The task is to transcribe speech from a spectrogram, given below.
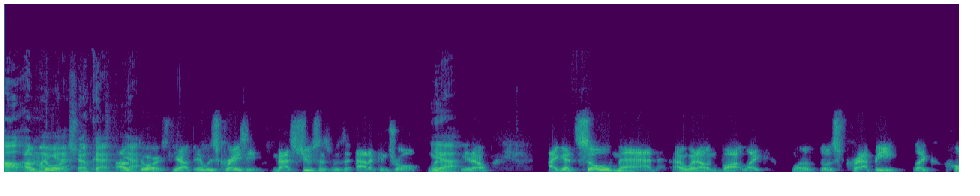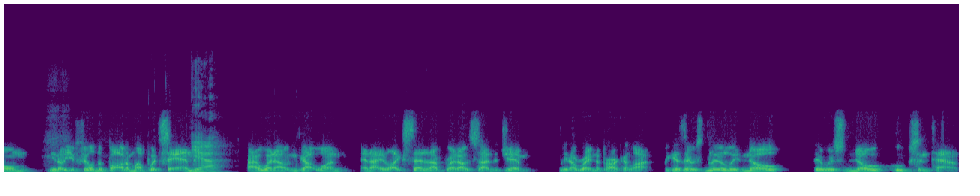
oh, oh my outdoors. gosh. Okay. Yeah. Outdoors. Yep. It was crazy. Massachusetts was out of control. it, Yeah. You know, I got so mad. I went out and bought like one of those crappy, like home, you know, you fill the bottom up with sand. Yeah. I went out and got one and I like set it up right outside the gym, you know, right in the parking lot because there was literally no, there was no hoops in town.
